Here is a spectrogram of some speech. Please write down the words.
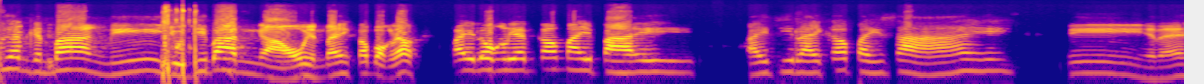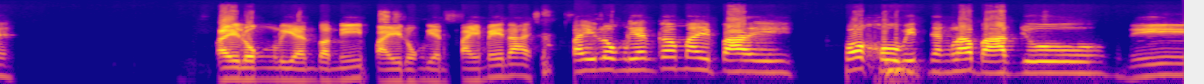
พื่อนๆกันบ้างนี่ อยู่ที่บ้านเหงาเห็นไหมเขาบอกแล้ว ไปโรงเรียนก็ไม่ไป ไปทีไรก็ไปสาย นี่เห็นไหม ไปโรงเรียนตอนนี้ไปโรงเรียนไปไม่ได้ ไปโรงเรียนก็ไม่ไป เพราะโควิดยังระบาดอยู่ นี่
